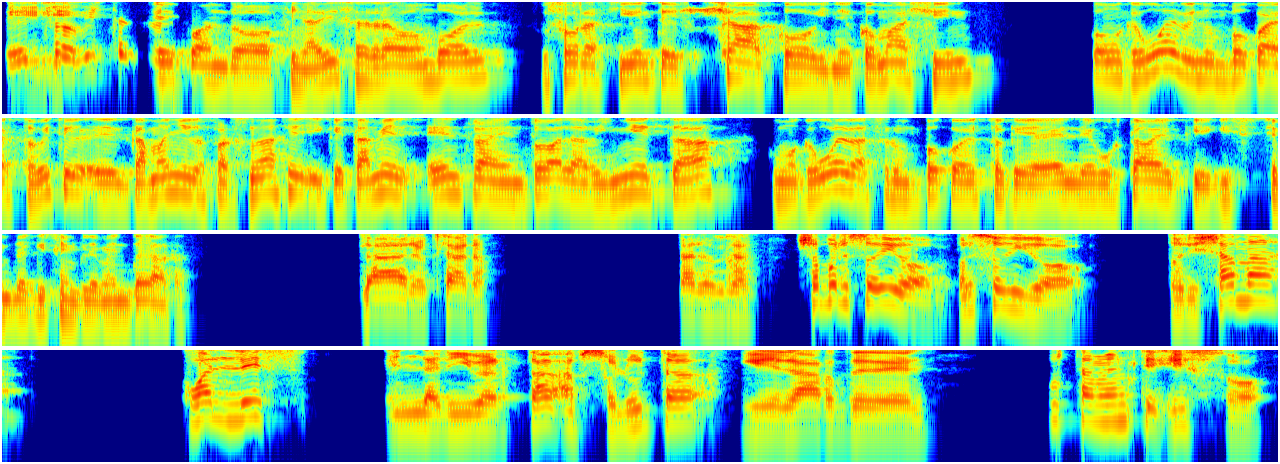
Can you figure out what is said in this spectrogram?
De hecho, viste que cuando finaliza Dragon Ball, sus obras siguientes, Shaco y Nekomajin, como que vuelven un poco a esto, ¿viste? El tamaño de los personajes y que también entran en toda la viñeta, como que vuelve a ser un poco esto que a él le gustaba y que siempre quise implementar. Claro, claro. Claro, claro. Yo por eso digo, por eso digo, Toriyama, ¿cuál es en la libertad absoluta y el arte de él? Justamente eso,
